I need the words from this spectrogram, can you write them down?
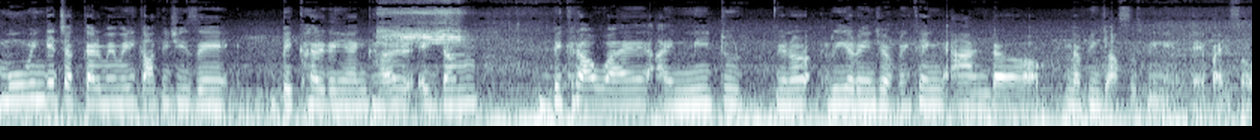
मूविंग के चक्कर में मेरी काफ़ी चीज़ें बिखर गई हैं. घर एकदम बिखरा हुआ है. I need to you know rearrange everything and मैं अपनी क्लासेस भी नहीं ले पाई सो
